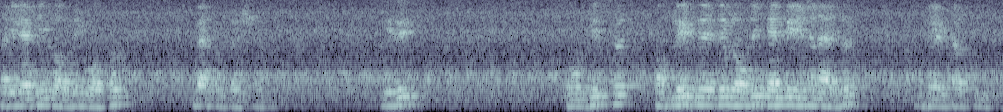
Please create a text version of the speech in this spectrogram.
relative lowering of a vapor pressure. Is it? So this complete relative lowering can be written as a delta T.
